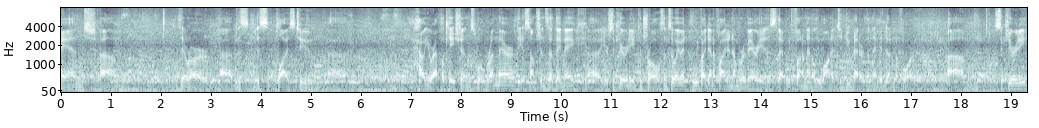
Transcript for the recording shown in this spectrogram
And um, there are, uh, this, this applies to uh, how your applications will run there, the assumptions that they make, uh, your security and controls. And so we've, we've identified a number of areas that we fundamentally wanted to do better than they've been done before. Um, security,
